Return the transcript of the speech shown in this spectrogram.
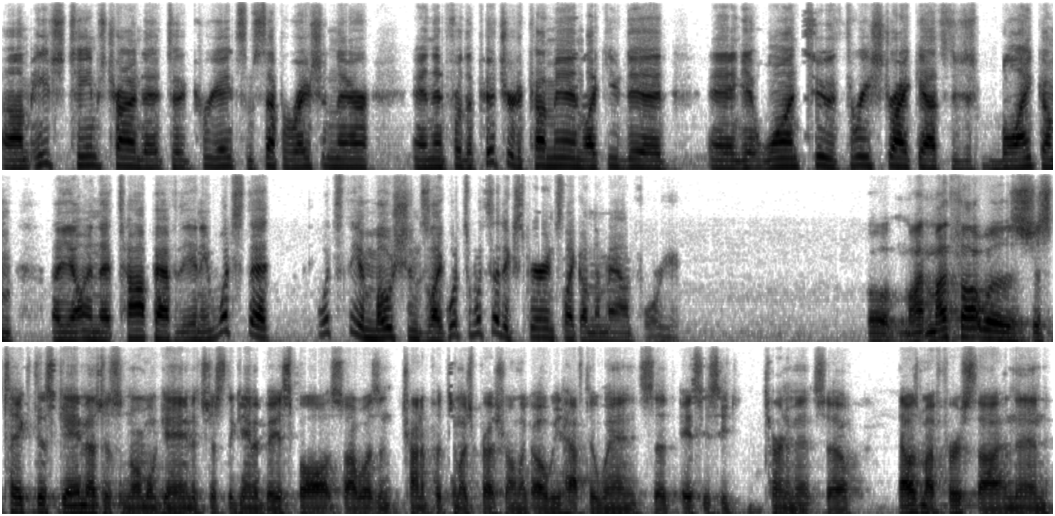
Um, each team's trying to to create some separation there, and then for the pitcher to come in like you did and get one, two, three strikeouts to just blank them uh, you know, in that top half of the inning. What's that? What's the emotions like? What's what's that experience like on the mound for you? Well, my, my thought was just take this game as just a normal game. It's just the game of baseball. So I wasn't trying to put too much pressure on like, oh, we have to win. It's an ACC tournament. So that was my first thought. And then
